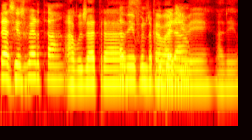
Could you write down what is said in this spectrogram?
Gràcies, Berta. A vosaltres. Adéu, fins la que propera. vagi bé. Adéu.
